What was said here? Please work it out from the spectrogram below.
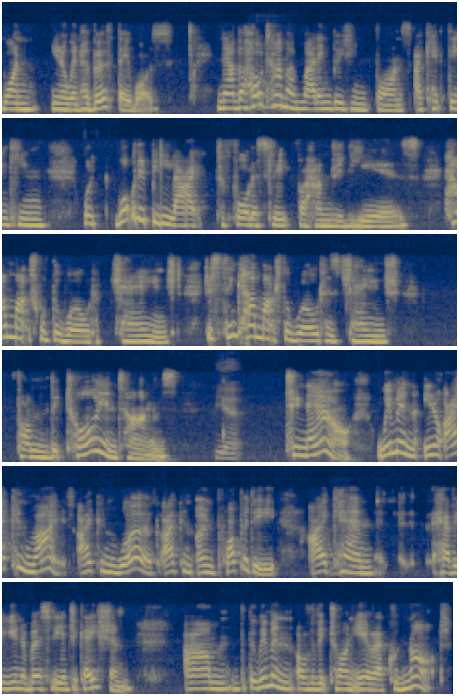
one, you know, when her birthday was. Now, the whole time I'm writing Beauty and Thorns, I kept thinking, well, what would it be like to fall asleep for 100 years? How much would the world have changed? Just think how much the world has changed from Victorian times yeah. to now. Women, you know, I can write, I can work, I can own property, I can have a university education. Um, the women of the Victorian era could not.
